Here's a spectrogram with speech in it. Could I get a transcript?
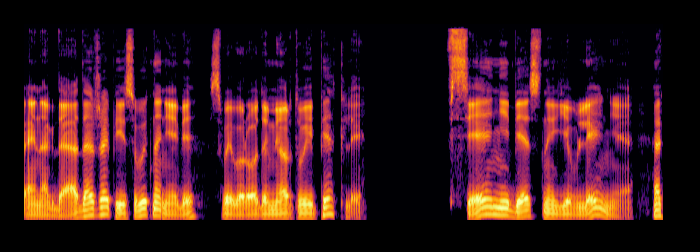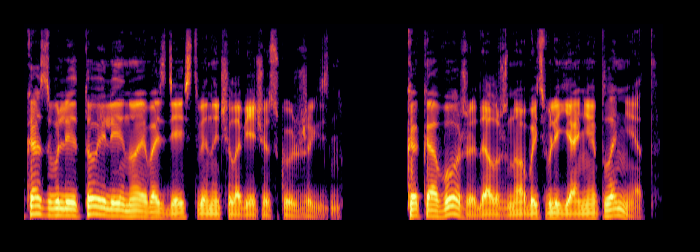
а иногда даже описывают на небе своего рода мертвые петли. Все небесные явления оказывали то или иное воздействие на человеческую жизнь. Каково же должно быть влияние планет?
